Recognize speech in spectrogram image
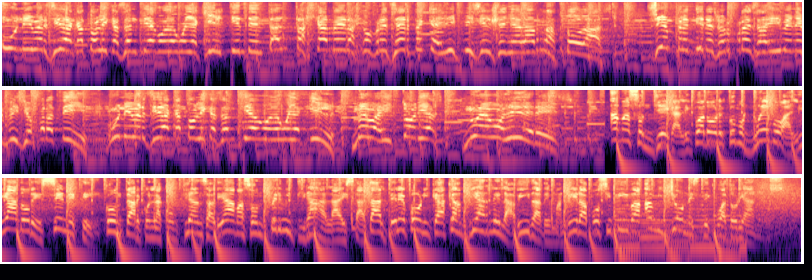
Universidad Católica Santiago de Guayaquil tiene tantas carreras que ofrecerte que es difícil señalarlas todas. Siempre tiene sorpresas y beneficios para ti. Universidad Católica Santiago de Guayaquil. Nuevas historias, nuevos líderes. Amazon llega al Ecuador como nuevo aliado de CNT. Contar con la confianza de Amazon permitirá a la estatal telefónica cambiarle la vida de manera positiva a millones de ecuatorianos.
